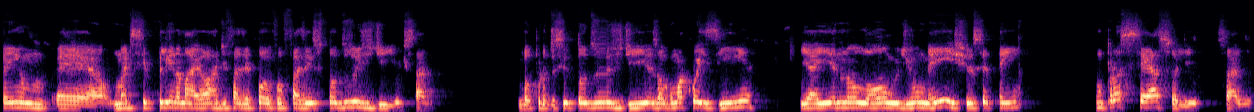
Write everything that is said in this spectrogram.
tenho é, uma disciplina maior de fazer, pô, eu vou fazer isso todos os dias, sabe? Vou produzir todos os dias alguma coisinha, e aí no longo de um mês você tem um processo ali, sabe?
